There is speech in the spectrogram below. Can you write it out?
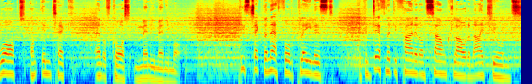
Warped on Intec, and of course, many, many more. Please check the net for the playlist. You can definitely find it on SoundCloud and iTunes.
